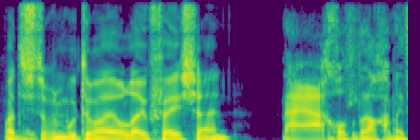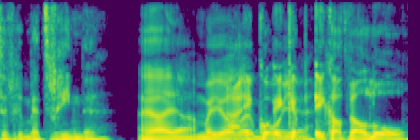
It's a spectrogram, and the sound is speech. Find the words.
Maar het is toch, moet toch wel een heel leuk feest zijn? Nou ja, god lachen met de, met de vrienden. Ja, ja. Maar Ja, ik, ik, heb, ik had wel lol.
